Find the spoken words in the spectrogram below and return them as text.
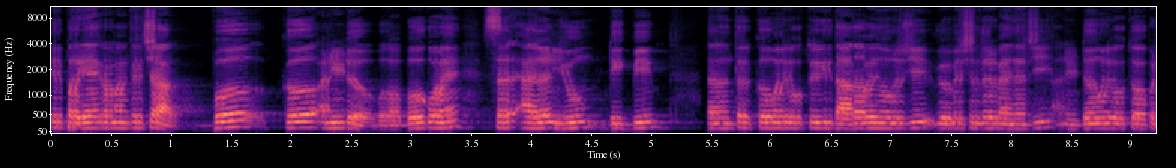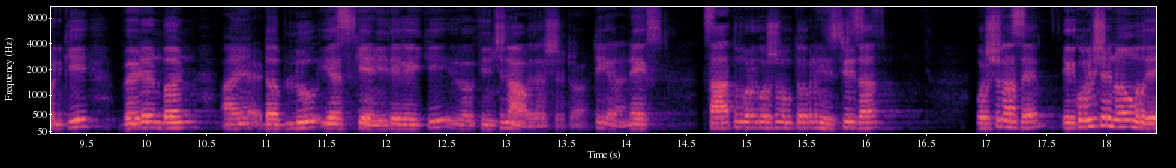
ते पर्याय क्रमांक चार ब क आणि ड. बघा ब कोण आहे? Sir Allan Hume Digby. त्यानंतर क मध्ये बघतोय की दादाबाई नौरोजी व्योमेशचंद्र बॅनर्जी आणि ड मध्ये बघतो आपण की वेडनबर्न आणि डब्ल्यू एस के. इथे काही की व्यक्तींची नाव लक्षात ठेवा. ठीक आहे ना? नेक्स्ट सात नंबर क्वेश्चन बघतो आपण हिस्ट्रीचाच. क्वेश्चन असं आहे एकोणीसशे नऊ मध्ये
